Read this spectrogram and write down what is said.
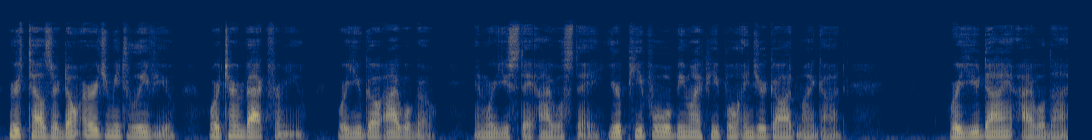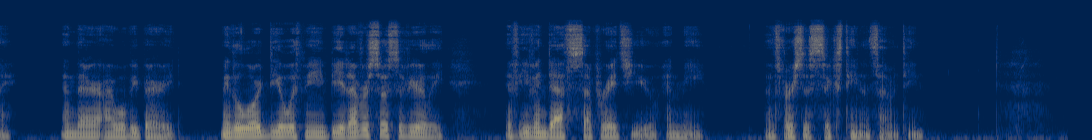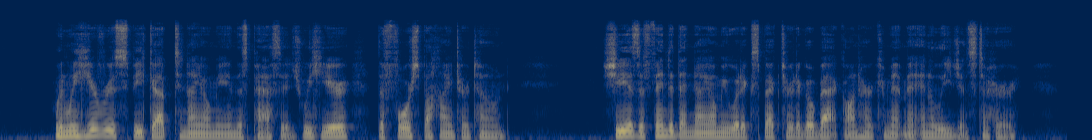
Ruth tells her, Don't urge me to leave you or turn back from you. Where you go, I will go, and where you stay, I will stay. Your people will be my people, and your God, my God. Where you die, I will die, and there I will be buried. May the Lord deal with me, be it ever so severely, if even death separates you and me. That's verses 16 and 17. When we hear Ruth speak up to Naomi in this passage, we hear the force behind her tone. She is offended that Naomi would expect her to go back on her commitment and allegiance to her.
